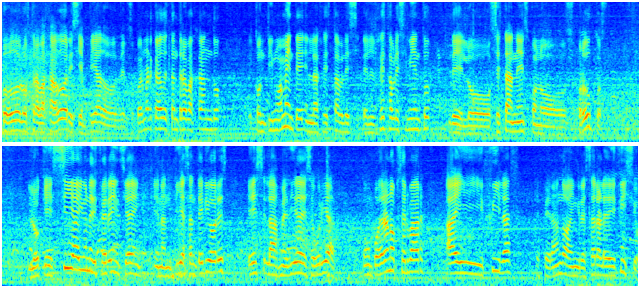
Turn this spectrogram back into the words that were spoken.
Todos los trabajadores y empleados del supermercado están trabajando continuamente en el restablecimiento de los estanes con los productos. Lo que sí hay una diferencia en, en días anteriores es las medidas de seguridad. Como podrán observar, hay filas esperando a ingresar al edificio.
